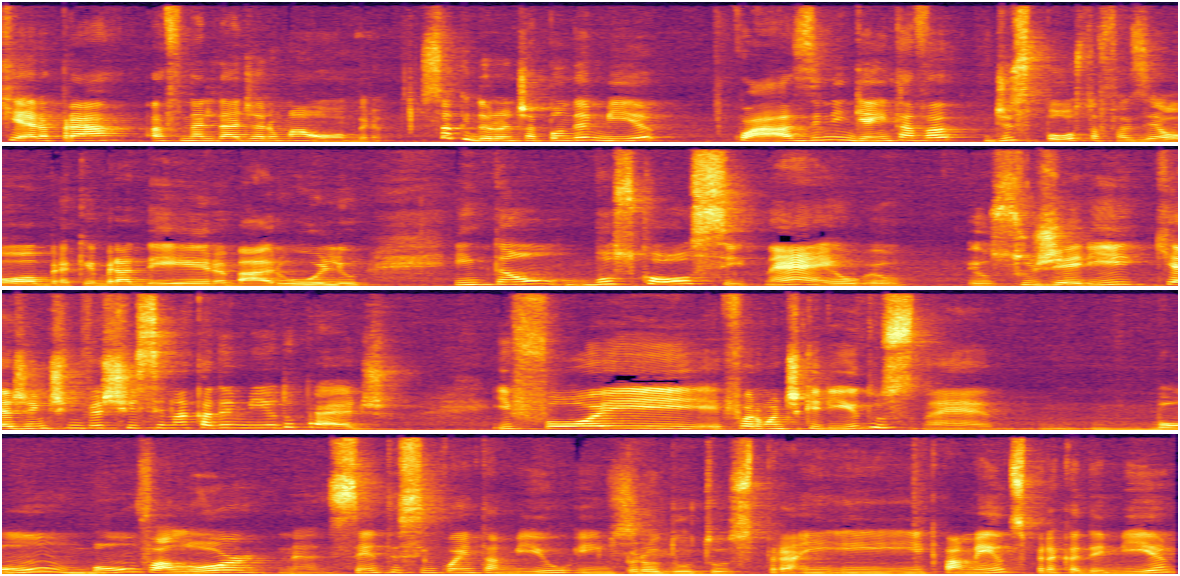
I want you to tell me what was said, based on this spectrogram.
que era para a finalidade era uma obra. Só que durante a pandemia quase ninguém estava disposto a fazer obra, quebradeira, barulho. Então, buscou-se, né? Eu, eu, eu sugeri que a gente investisse na academia do prédio. E foi, foram adquiridos, né? Bom, bom valor, né? 150 mil em Sim. produtos, pra, em, em equipamentos para academia.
